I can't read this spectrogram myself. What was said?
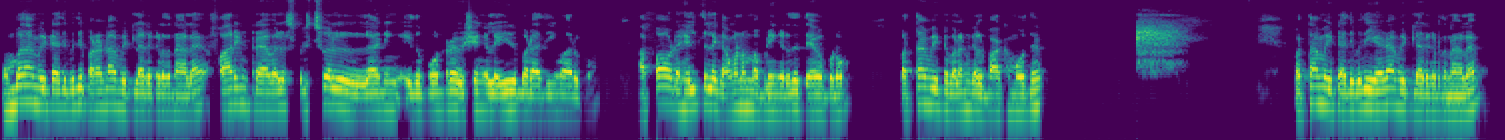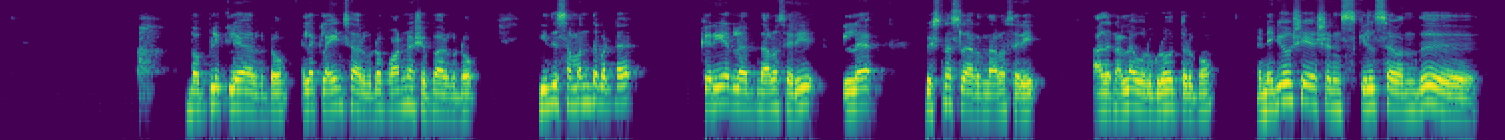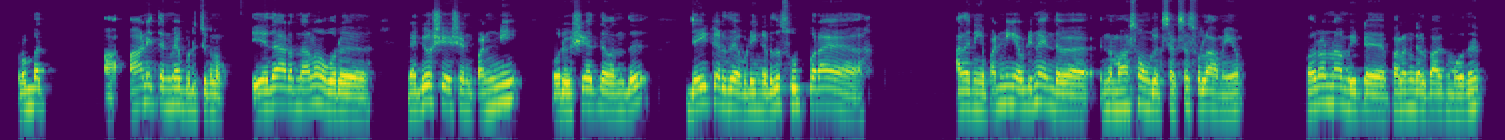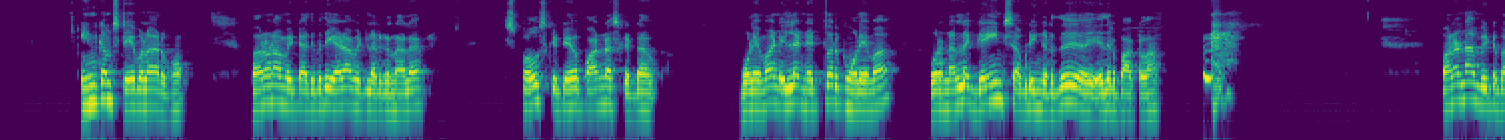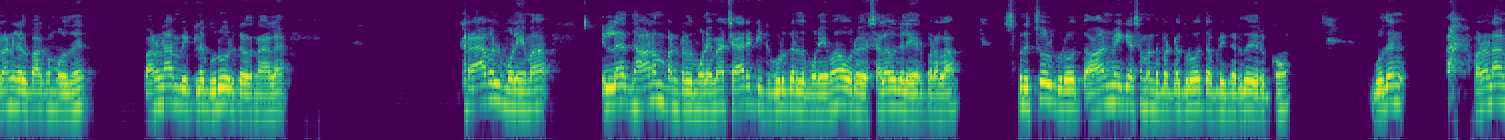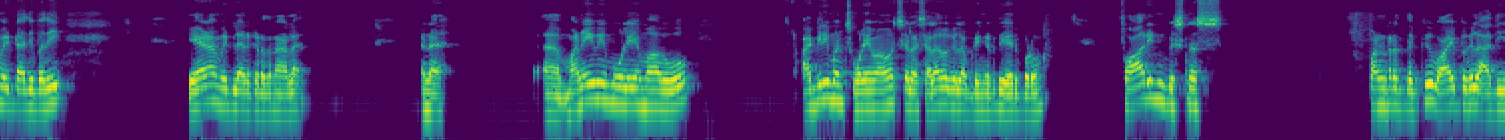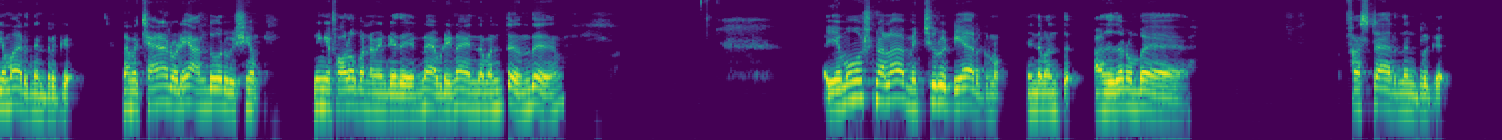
ஒன்பதாம் வீட்டு அதிபதி பன்னெண்டாம் வீட்டில் இருக்கிறதுனால ஃபாரின் ட்ராவல் ஸ்பிரிச்சுவல் லேர்னிங் இது போன்ற விஷயங்களில் ஈடுபாடு அதிகமாக இருக்கும். அப்பாவோட ஹெல்த்தில் கவனம் அப்படிங்கிறது தேவைப்படும். பத்தாம் வீட்டு பலன்கள் பார்க்கும்போது பத்தாம் வீட்டு அதிபதி ஏழாம் வீட்டில் இருக்கிறதுனால பப்ளிக்லேயா இருக்கட்டும் இல்லை கிளைண்ட்ஸாக இருக்கட்டும் பார்ட்னர்ஷிப்பாக இருக்கட்டும் இது சம்மந்தப்பட்ட கெரியரில் இருந்தாலும் சரி இல்லை பிஸ்னஸில் இருந்தாலும் சரி அது நல்ல ஒரு குரோத் இருக்கும். நெகோசியேஷன் ஸ்கில்ஸை வந்து ரொம்ப ஆணித்தன்மையாக பிடிச்சிக்கணும். எதாக இருந்தாலும் ஒரு நெகோசியேஷன் பண்ணி ஒரு விஷயத்த வந்து ஜெயிக்கிறது அப்படிங்கிறது சூப்பராக அதை நீங்கள் பண்ணீங்க அப்படின்னா இந்த இந்த மாதம் உங்களுக்கு சக்ஸஸ்ஃபுல்லாக அமையும். பதினொன்றாம் வீட்டு பலன்கள் பார்க்கும்போது இன்கம் ஸ்டேபிளாக இருக்கும். பதினொன்றாம் வீட்டு அதிபதி ஏழாம் வீட்டில் இருக்கிறதுனால ஸ்பௌஸ் கிட்டேயோ பார்ட்னர்ஸ் கிட்ட மூலயமா இல்லை நெட்வொர்க் மூலயமா ஒரு நல்ல கெயின்ஸ் அப்படிங்கிறது எதிர்பார்க்கலாம். பன்னெண்டாம் வீட்டு பலன்கள் பார்க்கும்போது பன்னெண்டாம் வீட்டில் குரு இருக்கிறதுனால ட்ராவல் மூலயமா இல்லை தானம் பண்ணுறது மூலயமா சேரிட்டிக்கு கொடுக்கறது மூலயமா ஒரு செலவுகள் ஏற்படலாம். ஸ்பிரிச்சுவல் குரோத் ஆன்மீக சம்மந்தப்பட்ட குரோத் அப்படிங்கிறது இருக்கும். புதன் பன்னெண்டாம் வீட்டு அதிபதி ஏழாம் வீட்டில் இருக்கிறதுனால என்ன மனைவி மூலியமாகவோ அக்ரிமெண்ட்ஸ் மூலியமாகவோ சில செலவுகள் அப்படிங்கிறது ஏற்படும். ஃபாரின் பிஸ்னஸ் பண்ணுறதுக்கு வாய்ப்புகள் அதிகமாக இருந்துட்டுருக்கு. நம்ம சேனலுடைய அந்த ஒரு விஷயம். நீங்கள் ஃபாலோ பண்ண வேண்டியது என்ன அப்படின்னா இந்த மந்த்து வந்து எமோஷ்னலாக மெச்சூரிட்டியாக இருக்கணும் இந்த மந்த்து அதுதான் ரொம்ப ஃபஸ்ட்டாக இருந்துட்டுருக்கு.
